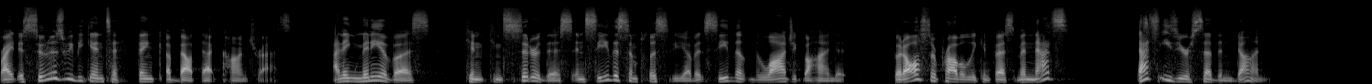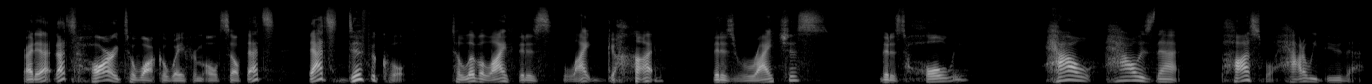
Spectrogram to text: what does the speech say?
right? As soon as we begin to think about that contrast, I think many of us can consider this and see the simplicity of it, see the, the logic behind it, but also probably confess, man, that's, that's easier said than done. Right? That, that's hard to walk away from old self. That's, that's difficult to live a life that is like God, that is righteous, that is holy. How, how is that possible? How do we do that?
